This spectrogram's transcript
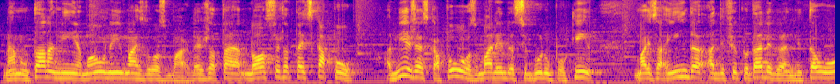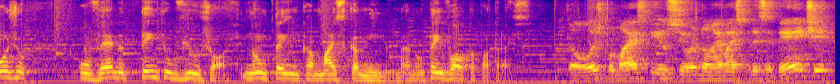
Né? Não está na minha mão nem mais do Osmar. Né? Já tá, nossa já tá, escapou. A minha já escapou, o Osmar ainda segura um pouquinho, mas ainda a dificuldade é grande. Então hoje o velho tem que ouvir o jovem, não tem mais caminho, né? não tem volta para trás. Então hoje, por mais que o senhor não é mais presidente,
